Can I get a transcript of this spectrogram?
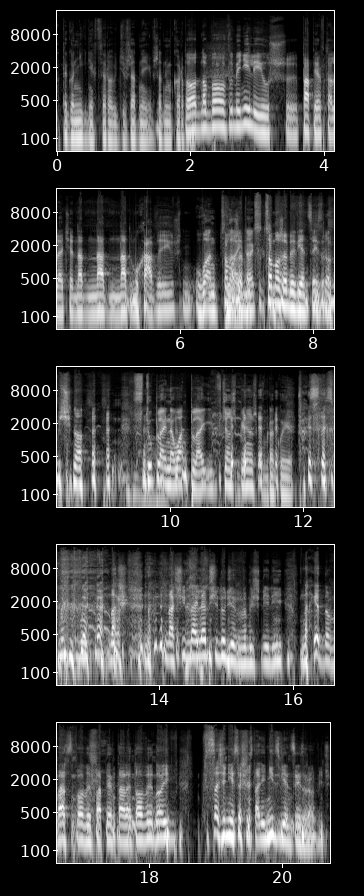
a tego nikt nie chce robić w, żadnej, w żadnym korpo. Bo, no bo wymienili już y, papier w toalecie nad, nad, nadmuchawy i już One co, ply, możemy, tak? co, co możemy więcej zrobić? No. Stuplaj na one ply i wciąż pieniążków brakuje. To jest, to jest mój, mój, nasi, na- nasi najlepsi ludzie wymyślili na jednowarstwowy papier toaletowy, no i w zasadzie nie jesteśmy w stanie nic więcej zrobić.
